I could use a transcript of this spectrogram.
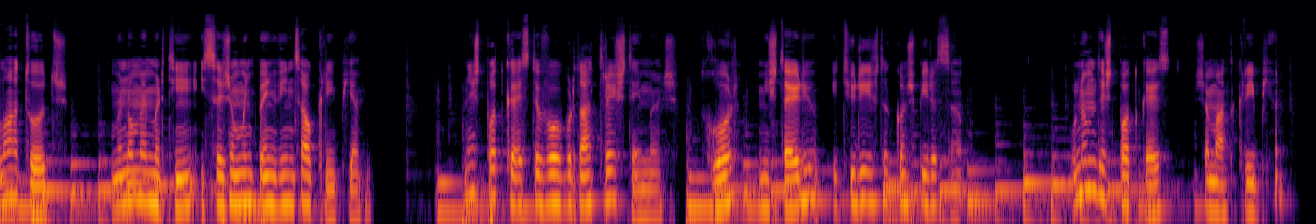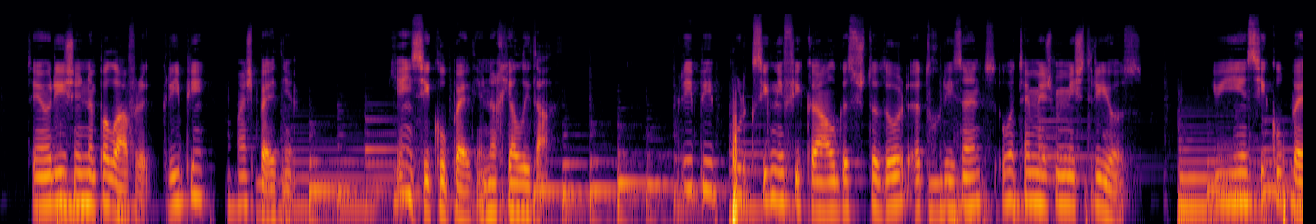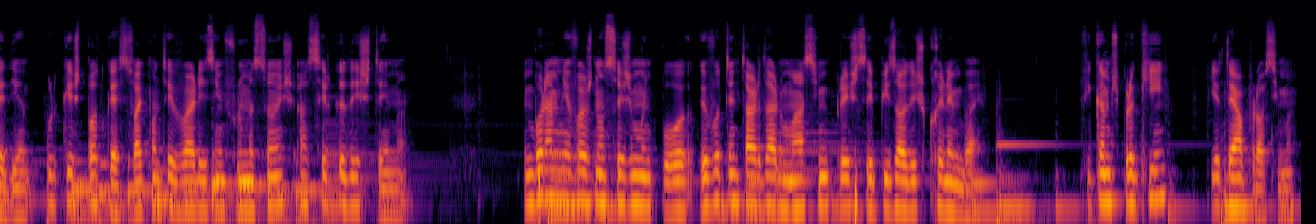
Olá a todos, o meu nome é Martim e sejam muito bem-vindos ao Crípia. Neste podcast eu vou abordar três temas: terror, mistério e teorias da conspiração. O nome deste podcast, chamado Crípia, tem origem na palavra creepy mais pédia, que é enciclopédia na realidade. Creepy porque significa algo assustador, aterrorizante ou até mesmo misterioso e enciclopédia, porque este podcast vai conter várias informações acerca deste tema. Embora a minha voz não seja muito boa, eu vou tentar dar o máximo para estes episódios correrem bem. Ficamos por aqui e até à próxima.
